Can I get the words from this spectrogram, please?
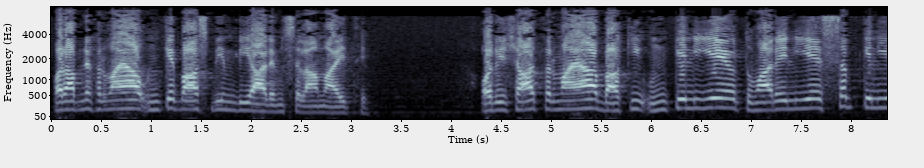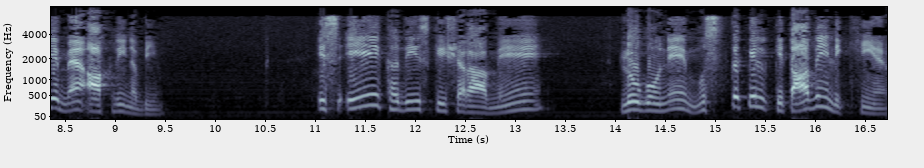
اور آپ نے فرمایا، ان کے پاس بھی انبیاء علیہ السلام آئے تھے۔ اور ارشاد فرمایا، باقی ان کے لیے اور تمہارے لیے، سب کے لیے میں آخری نبی ہوں۔ اس ایک حدیث کی شرح میں لوگوں نے مستقل کتابیں لکھی ہیں۔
